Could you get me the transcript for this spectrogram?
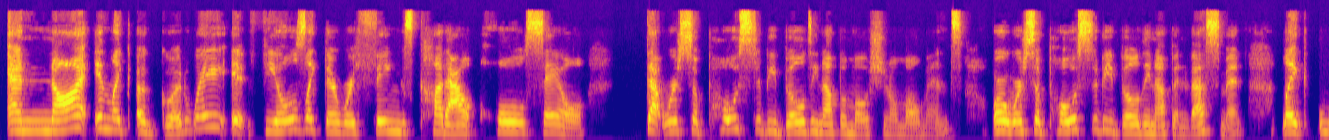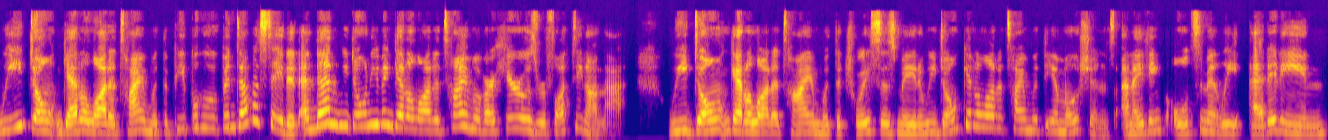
and not in like a good way it feels like there were things cut out wholesale that were supposed to be building up emotional moments or we're supposed to be building up investment. Like we don't get a lot of time with the people who have been devastated and then we don't even get a lot of time of our heroes reflecting on that. We don't get a lot of time with the choices made and we don't get a lot of time with the emotions. And i think ultimately editing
